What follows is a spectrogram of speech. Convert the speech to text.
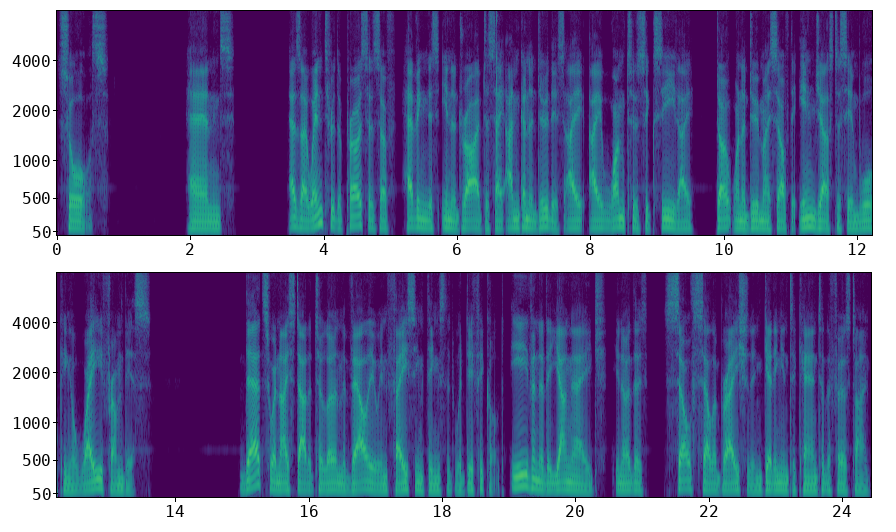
source. And as I went through the process of having this inner drive to say, I'm going to do this, I, I want to succeed, I don't want to do myself the injustice in walking away from this. That's when I started to learn the value in facing things that were difficult, even at a young age. You know, the self celebration in getting into Canter the first time,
